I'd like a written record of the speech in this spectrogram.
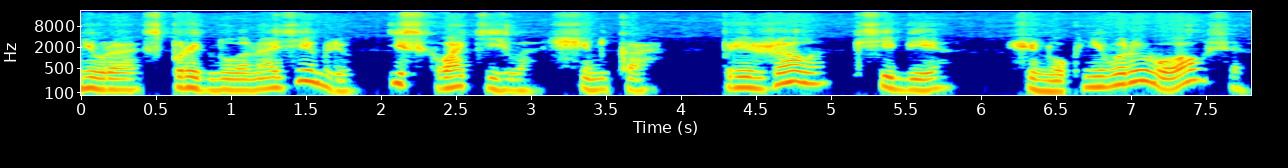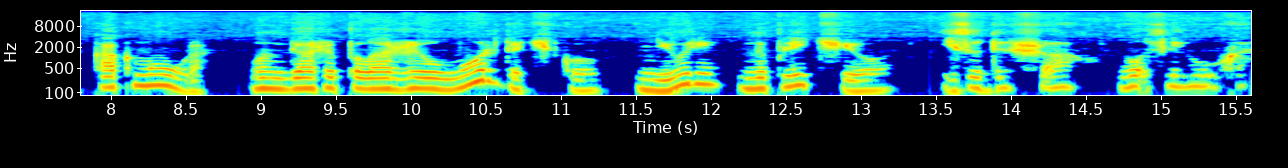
Нюра спрыгнула на землю и схватила щенка, прижала к себе. Щенок не вырывался, как Мура. Он даже положил мордочку Нюре на плечо и задышал возле уха.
